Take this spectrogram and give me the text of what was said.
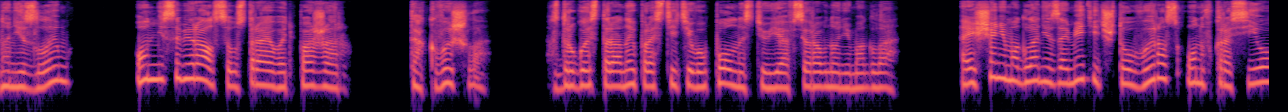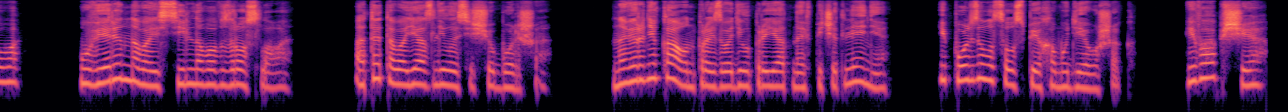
но не злым. Он не собирался устраивать пожар. Так вышло. С другой стороны, простить его полностью я все равно не могла. А еще не могла не заметить, что вырос он в красивого, уверенного и сильного взрослого. От этого я злилась еще больше. Наверняка он производил приятное впечатление, и пользовался успехом у девушек. И вообще,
